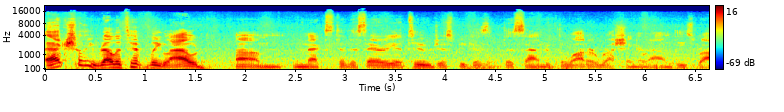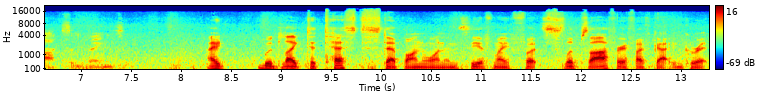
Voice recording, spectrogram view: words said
actually relatively loud um, next to this area too, just because of the sound of the water rushing around these rocks and things. I would like to test step on one and see if my foot slips off or if I've got grip.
